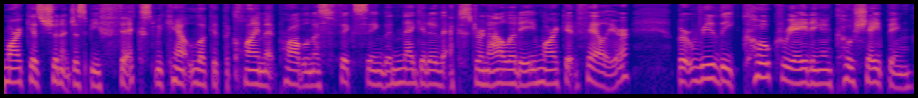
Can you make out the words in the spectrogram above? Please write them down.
Markets shouldn't just be fixed. We can't look at the climate problem as fixing the negative externality market failure, but really co creating and co shaping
